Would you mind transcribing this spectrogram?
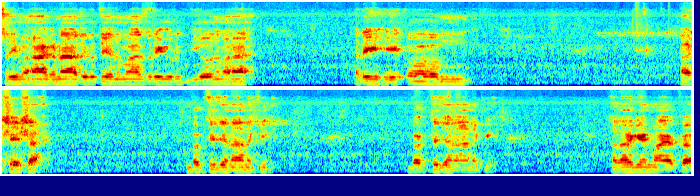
శ్రీ మహాగణాధిపతి నమ శ్రీ గురుభ్యో నమ. హరి ఓం. అశేష భక్తి జనానికి అలాగే మా యొక్క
